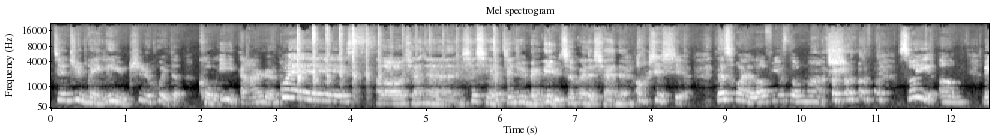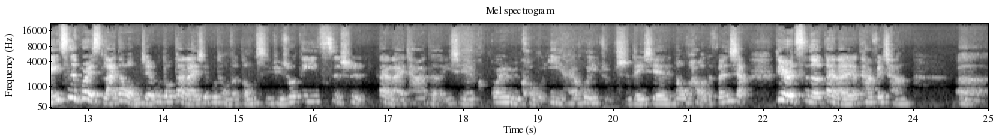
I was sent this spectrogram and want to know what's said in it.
兼具美丽与智慧的口译达人 Grace。Hello Shannon，谢谢兼具美丽与智慧的 Shannon。哦，谢谢。That's why I love you so much。所以，嗯，每一次 Grace 来到我们节目，都带来一些不同的东西。比如说，第一次是带来她的一些关于口译还有会议主持的一些 know how 的分享；第二次呢，带来了她非常呃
